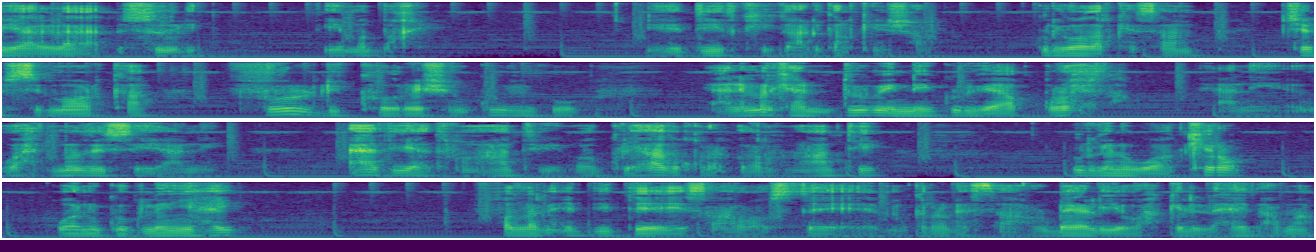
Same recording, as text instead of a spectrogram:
ku yaalla suuli iyo madbakhi iyo diidkii gaadhigalka insha allah gurigood arkaysaan jebsi moorka full decoration gurigu. Yani markaan duubaynay guriga quruxda yani waxaad moodaysa yani aad iyo aad run ahaantii waa guri aad u qurux badan run ahaantii gurigana waa kiro waanu goglan yahay. Fadlan ciddii dee iscarooste ma garanaysaa hodheel iyo wax geli lahayd ama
